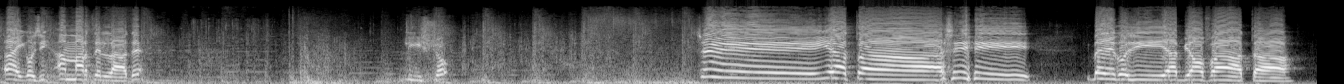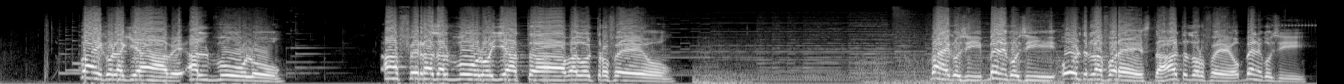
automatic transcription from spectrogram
Vai così, a martellate. Liscio. Sì, yatta! Sì! Bene così, abbiamo fatta! Vai con la chiave, al volo! Afferrato al volo, yatta! Vai col trofeo! Vai così, bene così! Oltre la foresta, altro trofeo, bene così!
